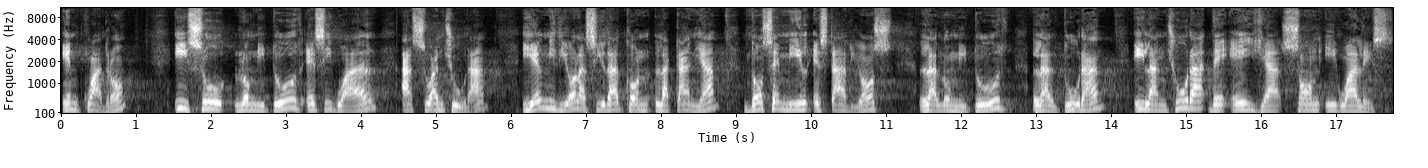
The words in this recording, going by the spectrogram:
en cuadro y su longitud es igual a su anchura. Y él midió la ciudad con la caña, doce mil estadios, la longitud, la altura y la anchura de ella son iguales.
